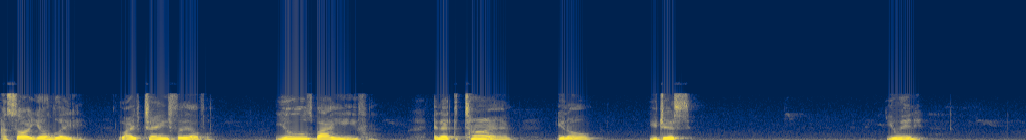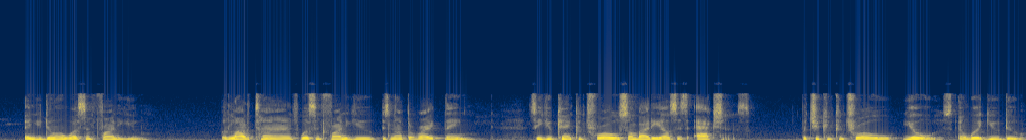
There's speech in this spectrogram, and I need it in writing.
I saw a young lady, life changed forever, used by evil. And at the time, you know, you just you in it. And you're doing what's in front of you. But a lot of times, what's in front of you is not the right thing. See, you can't control somebody else's actions, but you can control yours and what you do.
